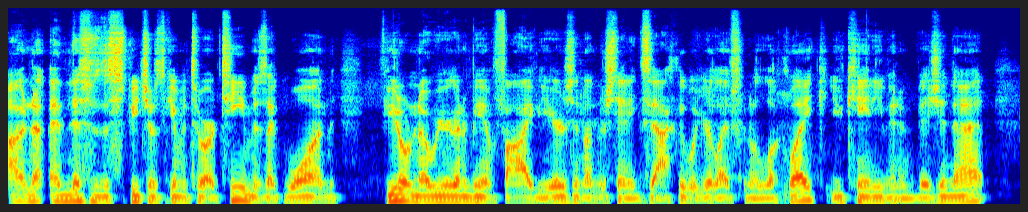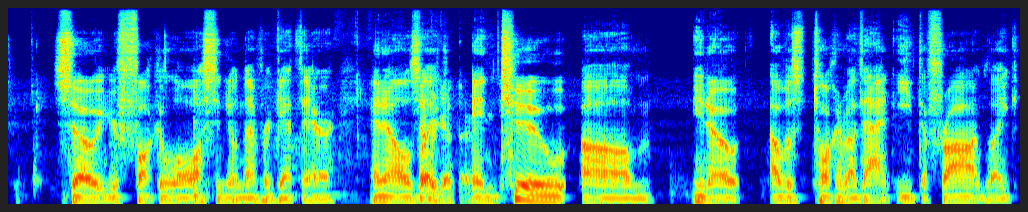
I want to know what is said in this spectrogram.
and and this is the speech I was given to our team is like one, if you don't know where you're going to be in five years and understand exactly what your life's going to look like, you can't even envision that. So you're fucking lost and you'll never get there. And I was Never like, and two, um, you know, I was talking about that, eat the frog. Like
